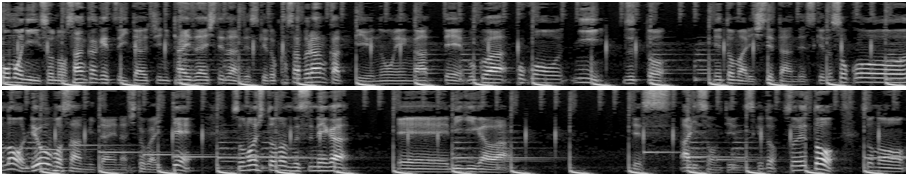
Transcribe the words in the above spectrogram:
主にその3ヶ月いたうちに滞在してたんですけどカサブランカっていう農園があって僕はここにずっと寝泊まりしてたんですけどそこの寮母さんみたいな人がいてその人の娘が、えー右側です。アリソンって言うんですけどそれとその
